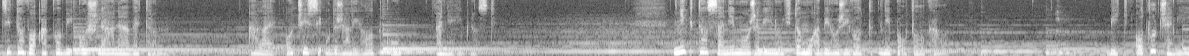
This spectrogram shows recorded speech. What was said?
citovo akoby ošľahaná vetrom, ale oči si udržali hĺbku a nehybnosť. Nikto sa nemôže vyhnúť tomu, aby ho život nepootlkal. Byť otlčený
